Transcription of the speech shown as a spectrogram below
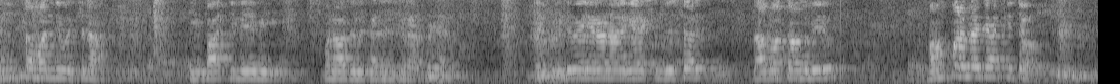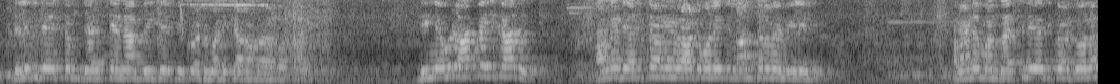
ఎంతమంది వచ్చినా ఈ పార్టీని ఏమి పునాదులు కదిలించలేకపోయారు. రేపు రెండు వేల ఇరవై నాలుగు ఎలక్షన్ చూశారు. రాబోతా ఉంది మీరు. బంపర్ మెజార్టీతో తెలుగుదేశం జనసేన బీజేపీ కూటమి అధికారంలో రాబోతారు దీన్ని ఎవరు ఆపేది కాదు. ఆల్రెడీ అధికారంలో రావడం అనేది లాంఛనమే మిగిలింది. అలానే మన దర్శి నియోజకవర్గంలో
